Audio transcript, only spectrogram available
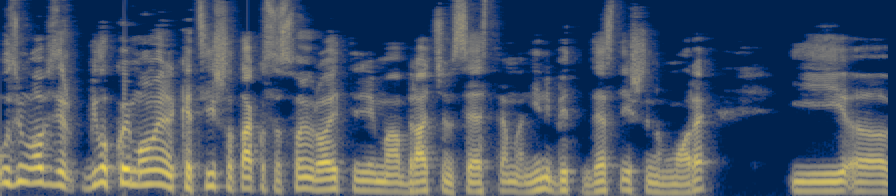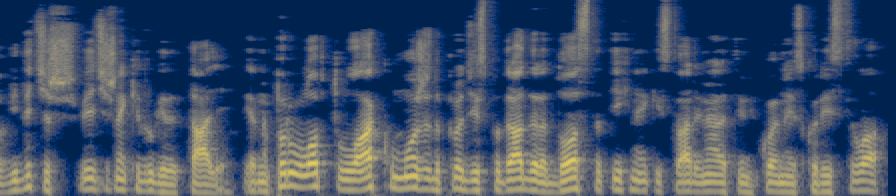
uzmi u obzir bilo koji moment kad si išla tako sa svojim roditeljima, braćom, sestrama, nije ni bitno, gde ste išli na more, i uh, vidjet, ćeš, vidjet ćeš neke druge detalje. Jer na prvu loptu lako može da prođe ispod radara dosta tih nekih stvari narativnih koje ne iskoristila,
